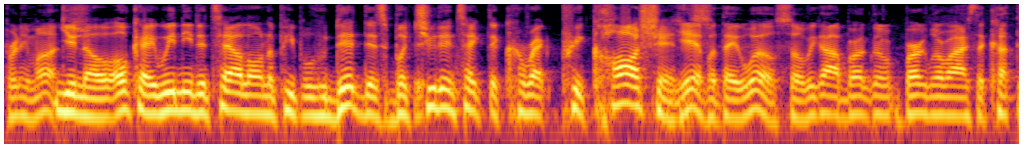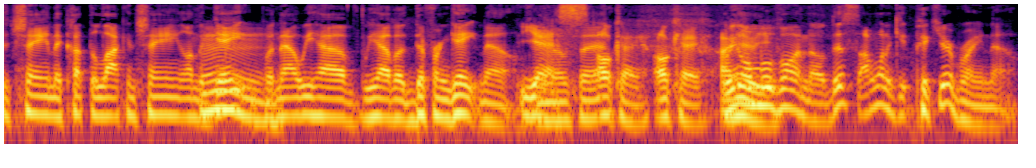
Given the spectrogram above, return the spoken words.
Pretty much. You know, okay, we need to tell on the people who did this, but you didn't take the correct precautions. Yeah, but they will. So we got burglar, burglarized. They cut the chain. They cut the lock and chain on the gate. But now we have we have a different gate now. You know what I'm Hmm. yes, saying? okay, okay. We're gonna you. move on though. This I want to get pick your brain now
